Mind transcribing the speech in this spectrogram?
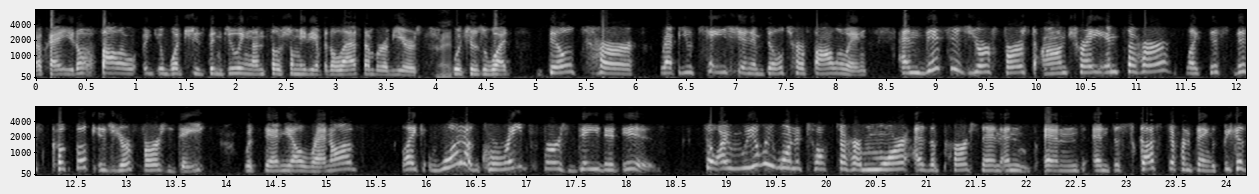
okay? You don't follow what she's been doing on social media for the last number of years, Right. which is what built her reputation and built her following. And this is your first entree into her. Like this this cookbook is your first date with Danielle Renov. Like what a great first date it is. So I really want to talk to her more as a person and and and discuss different things because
